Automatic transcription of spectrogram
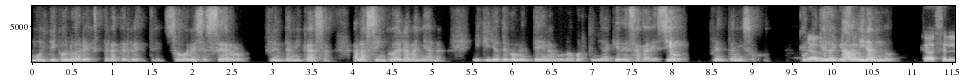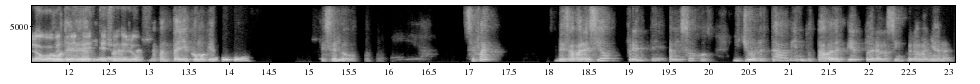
multicolor extraterrestre sobre ese cerro frente a mi casa a las 5 de la mañana y que yo te comenté en alguna oportunidad que desapareció frente a mis ojos. Porque yo lo estaba mirando. Claro, es el logo que te de luz. La, pantalla es como que es el logo. Se fue. Desapareció frente a mis ojos. Y yo lo estaba viendo, estaba despierto, eran las 5 de la mañana.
